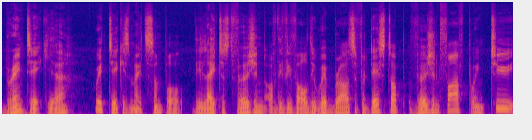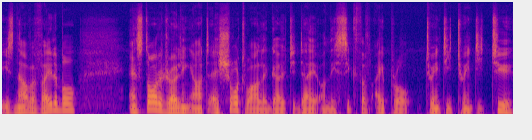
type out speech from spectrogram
Brentech here, where tech is made simple. The latest version of the Vivaldi web browser for desktop, version 5.2, is now available and started rolling out a short while ago today on the 6th of April 2022.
